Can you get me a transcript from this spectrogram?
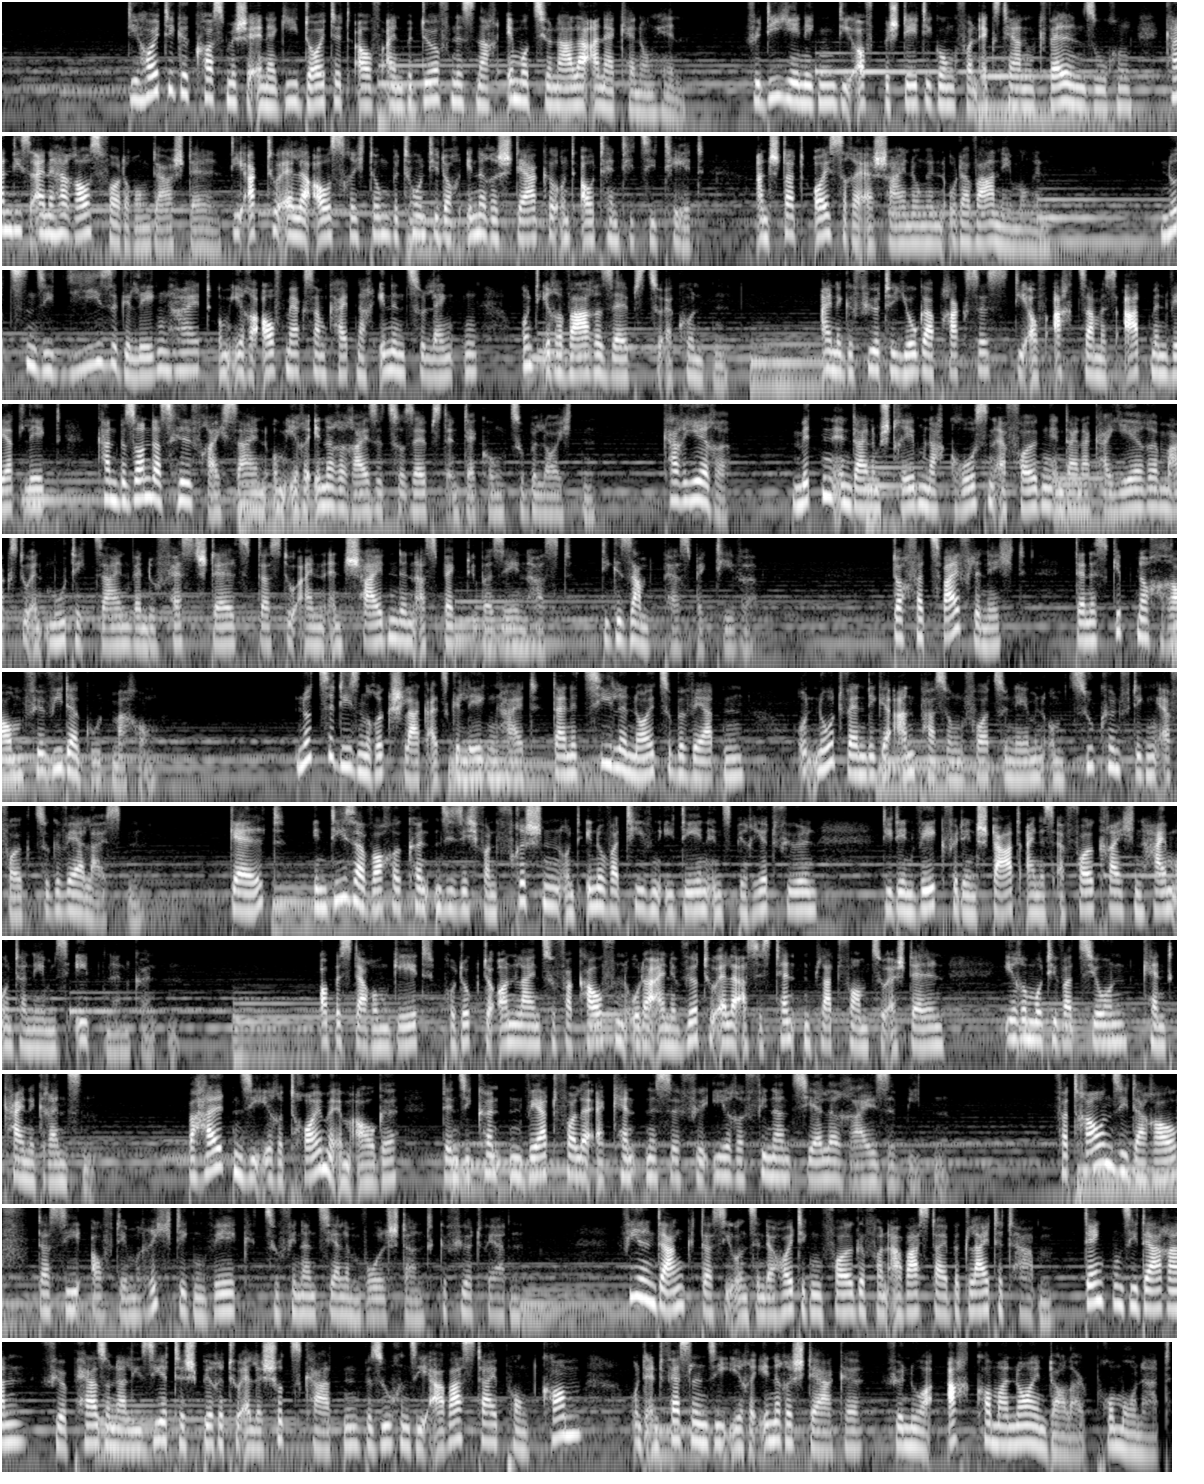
Die heutige kosmische Energie deutet auf ein Bedürfnis nach emotionaler Anerkennung hin. Für diejenigen, die oft Bestätigung von externen Quellen suchen, kann dies eine Herausforderung darstellen. Die aktuelle Ausrichtung betont jedoch innere Stärke und Authentizität, anstatt äußere Erscheinungen oder Wahrnehmungen. Nutzen Sie diese Gelegenheit, um Ihre Aufmerksamkeit nach innen zu lenken und Ihre wahre Selbst zu erkunden. Eine geführte Yoga-Praxis, die auf achtsames Atmen Wert legt, kann besonders hilfreich sein, um Ihre innere Reise zur Selbstentdeckung zu beleuchten. Karriere Mitten in deinem Streben nach großen Erfolgen in deiner Karriere magst du entmutigt sein, wenn du feststellst, dass du einen entscheidenden Aspekt übersehen hast, die Gesamtperspektive. Doch verzweifle nicht, denn es gibt noch Raum für Wiedergutmachung. Nutze diesen Rückschlag als Gelegenheit, deine Ziele neu zu bewerten und notwendige Anpassungen vorzunehmen, um zukünftigen Erfolg zu gewährleisten. Geld, in dieser Woche könnten Sie sich von frischen und innovativen Ideen inspiriert fühlen, die den Weg für den Start eines erfolgreichen Heimunternehmens ebnen könnten. Ob es darum geht, Produkte online zu verkaufen oder eine virtuelle Assistentenplattform zu erstellen, Ihre Motivation kennt keine Grenzen. Behalten Sie Ihre Träume im Auge, denn sie könnten wertvolle Erkenntnisse für Ihre finanzielle Reise bieten. Vertrauen Sie darauf, dass Sie auf dem richtigen Weg zu finanziellem Wohlstand geführt werden. Vielen Dank, dass Sie uns in der heutigen Folge von Avastai begleitet haben. Denken Sie daran, für personalisierte spirituelle Schutzkarten besuchen Sie avastai.com und entfesseln Sie Ihre innere Stärke für nur 8,9 Dollar pro Monat.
